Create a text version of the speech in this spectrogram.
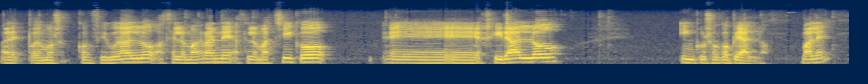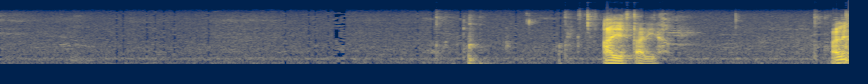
Vale, podemos configurarlo, hacerlo más grande, hacerlo más chico, eh, girarlo, incluso copiarlo, ¿vale? Ahí estaría. ¿Vale?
